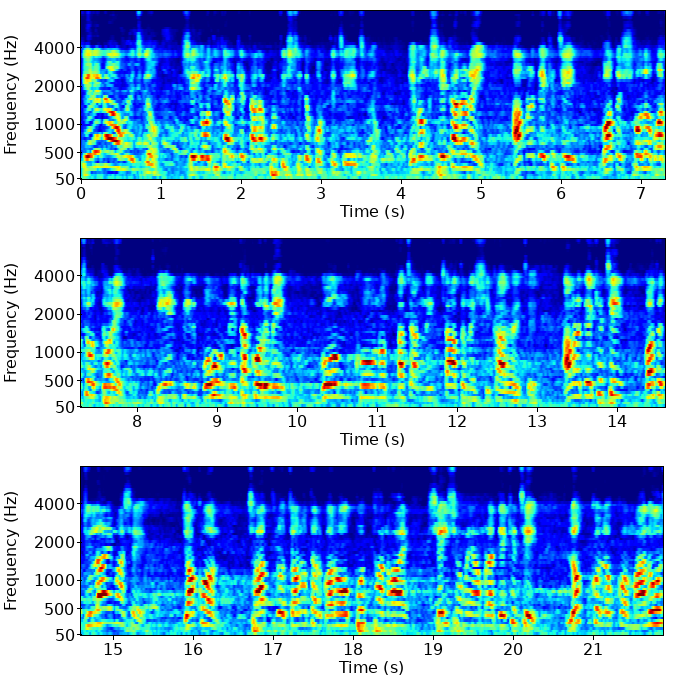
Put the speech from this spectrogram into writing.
কেড়ে নেওয়া হয়েছিল, সেই অধিকারকে তারা প্রতিষ্ঠিত করতে চেয়েছিল। এবং সে কারণেই আমরা দেখেছি, গত ষোলো বছর ধরে বিএনপির বহু নেতাকর্মী গোম, খুন, অত্যাচার, নির্যাতনের শিকার হয়েছে। আমরা দেখেছি, গত জুলাই মাসে যখন ছাত্র জনতার গণ অভ্যুত্থান হয়, সেই সময় আমরা দেখেছি, লক্ষ লক্ষ মানুষ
